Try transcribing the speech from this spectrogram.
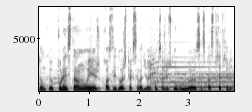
Donc euh, pour l'instant, oui, je croise les doigts, j'espère que ça va durer comme ça jusqu'au bout. ça se passe très très bien.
